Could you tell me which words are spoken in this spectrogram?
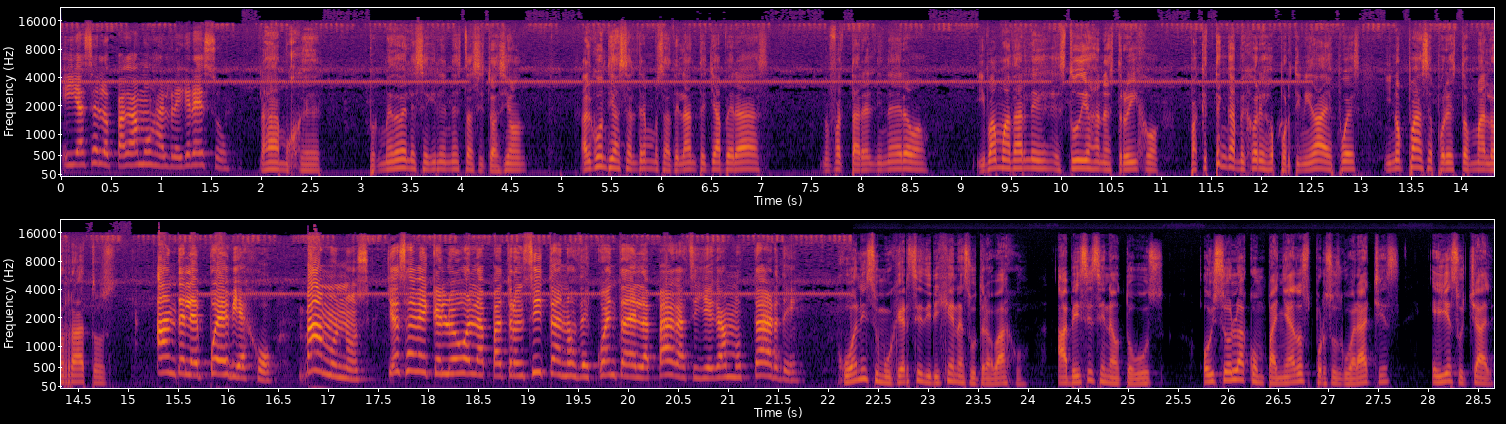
y ya se lo pagamos al regreso. Ah, mujer, pues me duele seguir en esta situación. Algún día saldremos adelante, ya verás. No faltará el dinero. Y vamos a darle estudios a nuestro hijo para que tenga mejores oportunidades, pues, y no pase por estos malos ratos. Ándele pues, viejo. Vámonos. Ya sabe que luego la patroncita nos descuenta de la paga si llegamos tarde. Juan y su mujer se dirigen a su trabajo, a veces en autobús, Hoy solo acompañados por sus guaraches, ella su chal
